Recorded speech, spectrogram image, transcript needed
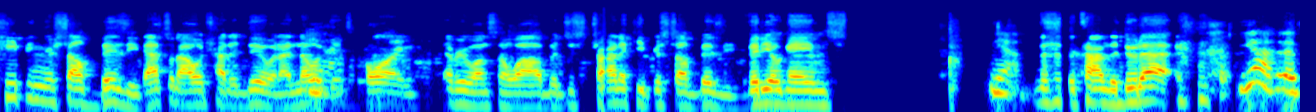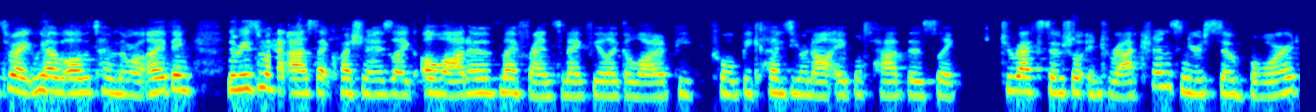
keeping yourself busy. That's what I would try to do. And I know yeah. it gets boring every once in a while, but just trying to keep yourself busy. Video games. Yeah. This is the time to do that. yeah, that's right. We have all the time in the world. And I think the reason why I asked that question is like a lot of my friends and I feel like a lot of people because you're not able to have those like direct social interactions and you're so bored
